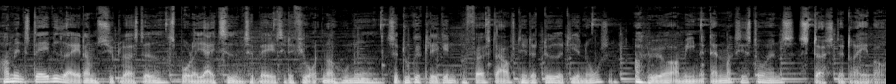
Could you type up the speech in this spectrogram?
Og mens David og Adam cykler afsted, spoler jeg tiden tilbage til det 14. århundrede, så du kan klikke ind på første afsnit af Død og Diagnose og høre om en af Danmarks historiens største dræbere.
